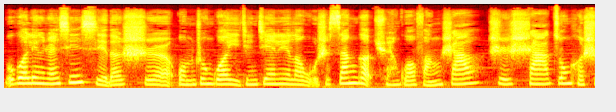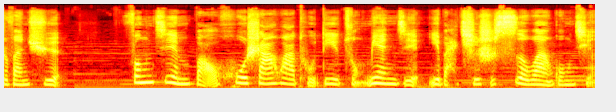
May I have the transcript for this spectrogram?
不过，令人欣喜的是，我们中国已经建立了五十三个全国防沙治沙综合示范区，封禁保护沙化土地总面积一百七十四万公顷，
